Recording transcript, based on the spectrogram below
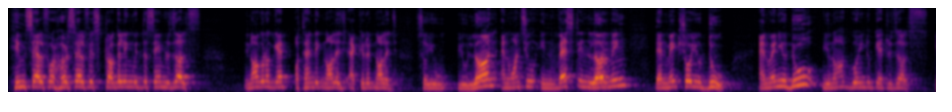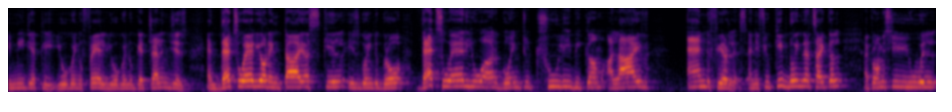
himself or herself is struggling with the same results. You're not going to get authentic knowledge, accurate knowledge. So you, you learn and once you invest in learning, then make sure you do. And when you do, you're not going to get results immediately. You're going to fail. You're going to get challenges. And that's where your entire skill is going to grow. That's where you are going to truly become alive and fearless. And if you keep doing that cycle, I promise you, you will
